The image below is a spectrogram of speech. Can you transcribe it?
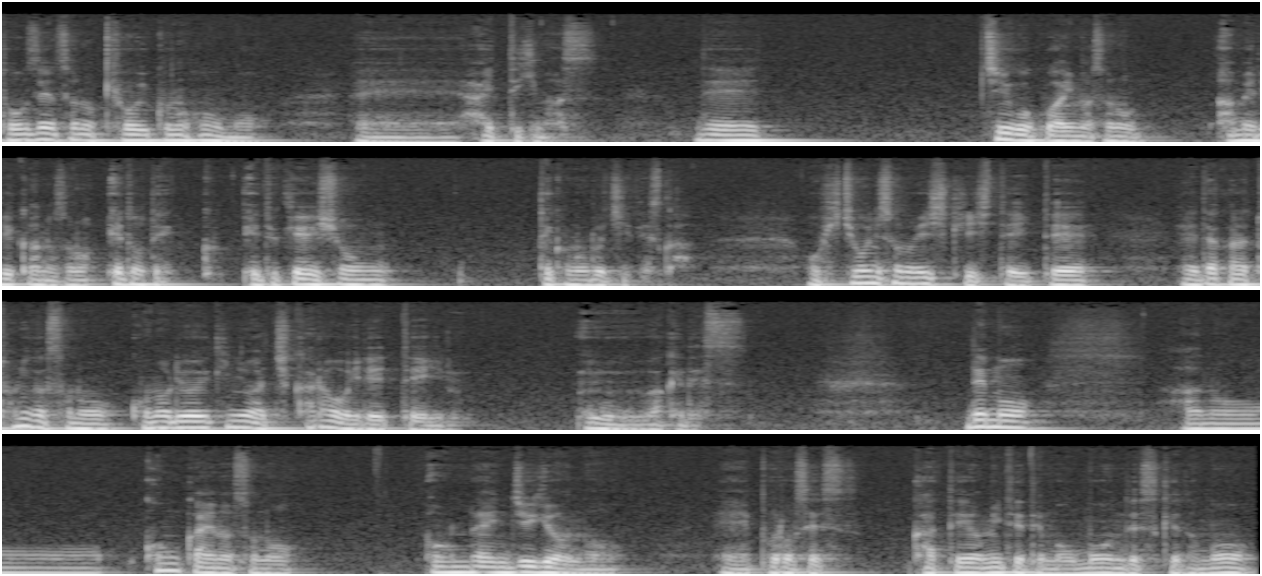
当然その教育の方もえー、入ってきます。で中国は今そのアメリカのそのエドテック education technology ですかを非常にその意識していてだからとにかくそのこの領域には力を入れているわけです。でもあの今回のそのオンライン授業の、え、プロセス過程を見てても思うんですけども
